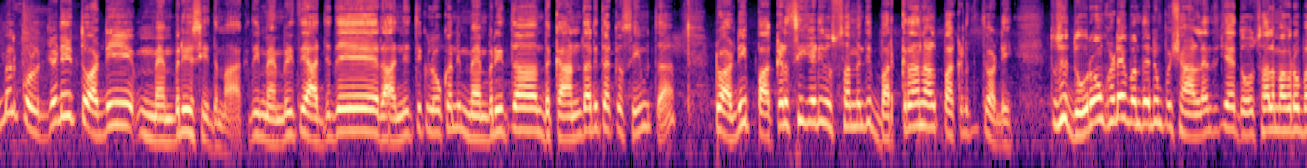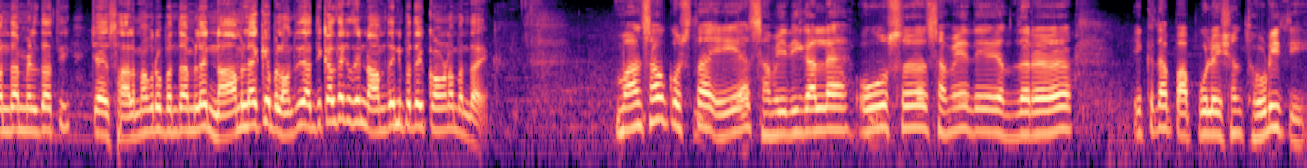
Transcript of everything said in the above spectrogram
ਬਿਲਕੁਲ ਜਿਹੜੀ ਤੁਹਾਡੀ ਮੈਮਰੀ ਸੀ ਦਿਮਾਗ ਦੀ ਮੈਮਰੀ ਤੇ ਅੱਜ ਦੇ ਰਾਜਨੀਤਿਕ ਲੋਕਾਂ ਦੀ ਮੈਮਰੀ ਤਾਂ ਦੁਕਾਨਦਾਰੀ ਤੱਕ ਸੀਮਿਤ ਆ ਤੁਹਾਡੀ ਪਕੜ ਸੀ ਜਿਹੜੀ ਉਸ ਸਮੇਂ ਦੀ ਵਰਕਰਾਂ ਨਾਲ ਪਕੜ ਸੀ ਤੁਹਾਡੀ। ਤੁਸੀਂ ਦੂਰੋਂ ਖੜੇ ਬੰਦੇ ਨੂੰ ਪਛਾਣ ਲੈਂਦੇ ਚਾਹੇ 2 ਸਾਲ ਮਗਰੋਂ ਬੰਦਾ ਮਿਲਦਾ ਸੀ ਚਾਹੇ ਸਾਲ ਮਗਰੋਂ ਬੰਦਾ ਮਿਲੇ ਨਾਮ ਲੈ ਕੇ ਬੁਲਾਉਂਦੇ। ਅੱਜ ਕੱਲ ਤਾਂ ਕਿਸੇ ਨਾਮ ਦਾ ਨਹੀਂ ਪਤਾ ਕੌਣ ਆ ਬੰਦਾ ਹੈ ਮਾਨ ਸਾਹਿਬ ਕੁਛ ਤਾਂ ਇਹ ਹੈ ਸਮੇਂ ਦੀ ਗੱਲ ਹੈ। ਉਸ ਸਮੇਂ ਦੇ ਅੰਦਰ ਇੱਕ ਤਾਂ ਪਾਪੂਲੇਸ਼ਨ ਥੋੜੀ ਸੀ।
